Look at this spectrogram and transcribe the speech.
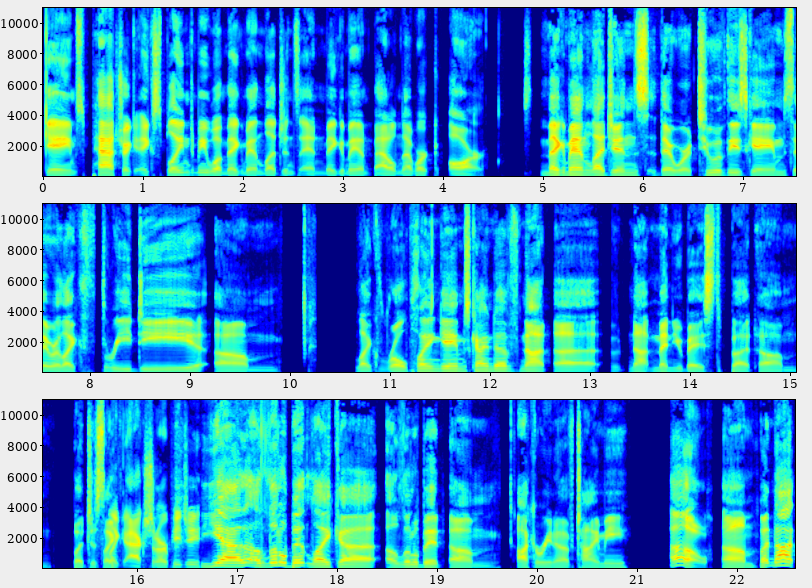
games. Patrick, explain to me what Mega Man Legends and Mega Man Battle Network are. Mega Man Legends. There were two of these games. They were like 3D, um, like role playing games, kind of not uh not menu based, but um, but just Like, like, action RPG? yeah, a little bit like uh, a little bit um Ocarina of Timey, Oh, um, but not.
